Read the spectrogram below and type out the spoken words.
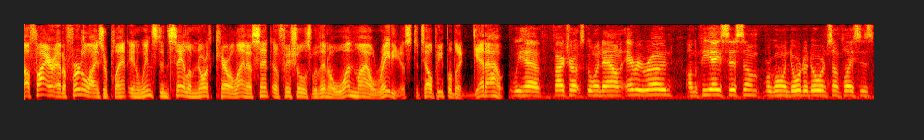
A fire at a fertilizer plant in Winston-Salem, North Carolina, sent officials within a one-mile radius to tell people to get out. We have fire trucks going down every road on the PA system. We're going door to door in some places,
